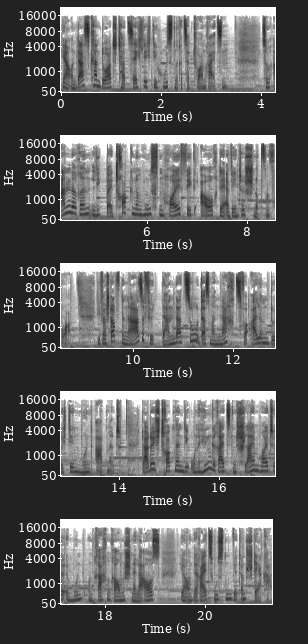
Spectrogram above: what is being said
Ja, und das kann dort tatsächlich die Hustenrezeptoren reizen. Zum anderen liegt bei trockenem Husten häufig auch der erwähnte Schnupfen vor. Die verstopfte Nase führt dann dazu, dass man nachts vor allem durch den Mund atmet. Dadurch trocknen die ohnehin gereizten Schleimhäute im Mund- und Rachenraum schneller aus. Ja, und der Reizhusten wird dann stärker.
